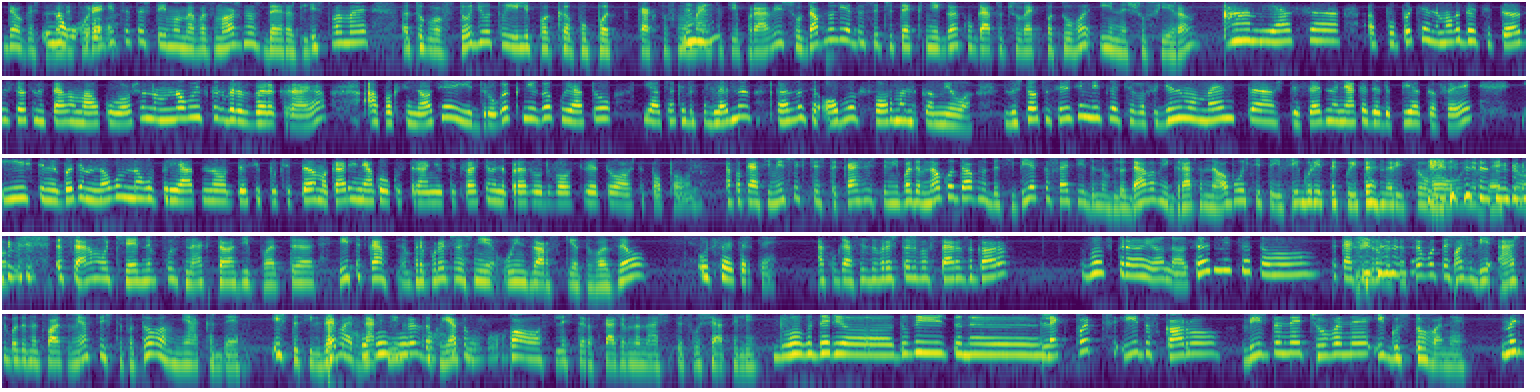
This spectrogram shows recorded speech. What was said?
Дълга ще Много бъде поредицата, ще имаме възможност да я разлистваме тук в студиото или пък по път, както в момента mm-hmm. ти правиш. Удобно ли е да се чете книга, когато човек пътува и не шофира? Ами аз а, по пътя не мога да я чета, защото ми става малко лошо, но много исках да разбера края. А пък си нося и друга книга, която я чакай да погледна, казва се облак с форма на камила. Защото се си мисля, че в един момент а, ще седна някъде да пия кафе и ще ми бъде много-много приятно да си почита, макар и няколко страници. Това ще ми направи удоволствието още по-пълно. А пък аз си мислех, че ще кажеш, ще ми бъде много удобно да си пия кафето и да наблюдавам играта на облаците и фигурите, които е нарисувало небето. Само, че не познах този път. И така, препоръчваш ни Уиндзорският възел? От все сърце. А кога се завръщаш в Стара Загора? В края на седмицата. Така че другата събота, може би аз ще бъда на твоето място и ще пътувам някъде. И ще си взема една хубаво, книга, за която хубаво. после ще разкажем на нашите слушатели. Благодаря. Довиждане. Лек път и до скоро виждане, чуване и гостуване. Мерси.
